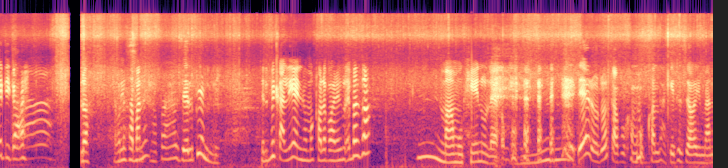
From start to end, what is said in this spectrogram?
এই তিতা। লোৱা এইফালে চাবানে? জেলপি আনিলি। জেলেপি কালি আনি থওঁ মই খাবলৈ পাহৰি এবাৰ যোৱা মা মুখেই নোলায় কাপোৰ এই ৰ'দত কাপোৰখন মুখখন ঢাকি থৈছে আৰু ইমান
